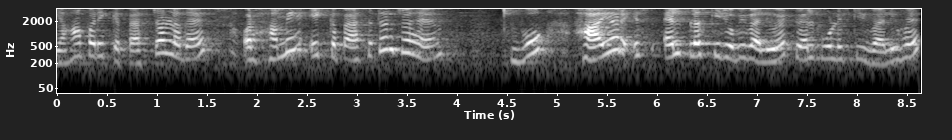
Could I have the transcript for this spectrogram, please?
यहाँ पर एक कैपेसिटर लगा है और हमें एक कैपेसिटर जो है, वो हायर इस एल प्लस की जो भी वैल्यू है ट्वेल्व वोल्ट इसकी वैल्यू है,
